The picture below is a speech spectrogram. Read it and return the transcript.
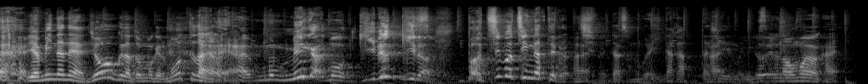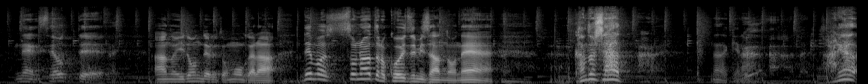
い、やみんなねジョークだと思うけどもっとだからね、はいもう目がもうギラギラバチバチになってる、はい。だそのぐらい痛かったし、はいろいろな思いを、はい。ね背負って、あの挑んでると思うから。でもその後の小泉さんのね感動した、なんだっけな。あれはよ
